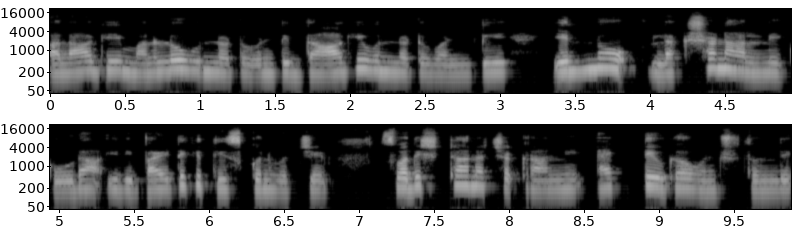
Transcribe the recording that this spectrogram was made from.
అలాగే మనలో ఉన్నటువంటి దాగి ఉన్నటువంటి ఎన్నో లక్షణాలని కూడా ఇది బయటికి తీసుకుని వచ్చి స్వధిష్టాన చక్రాన్ని యాక్టివ్గా ఉంచుతుంది.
